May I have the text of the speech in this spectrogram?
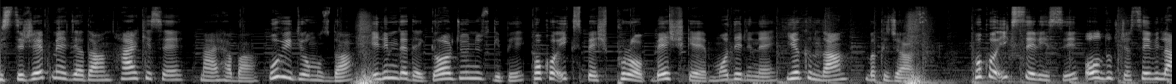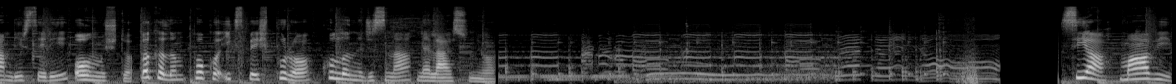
Mr. Cep Medya'dan herkese merhaba. Bu videomuzda elimde de gördüğünüz gibi Poco X5 Pro 5G modeline yakından bakacağız. Poco X serisi oldukça sevilen bir seri olmuştu. Bakalım Poco X5 Pro kullanıcısına neler sunuyor. Siyah, mavi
